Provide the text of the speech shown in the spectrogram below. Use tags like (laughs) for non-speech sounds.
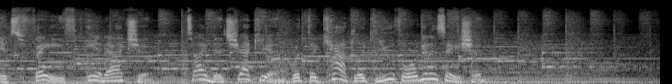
It's faith in action. Time to check in with the Catholic Youth Organization.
